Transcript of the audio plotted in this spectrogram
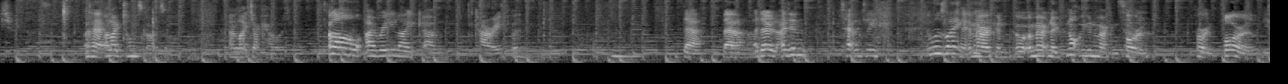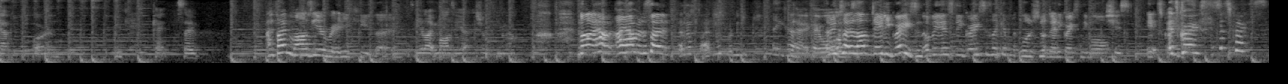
She's really nice. Okay. I like Tom Scott as well. I like Jack Howard. Oh, I really like um, Carrie. But hmm. There, there. I don't. I didn't technically. It was like okay, American. Oh, Amer- no, not even American. Foreign. Foreign. foreign. Yeah. Foreign. Okay, so, I find Marzia really cute though. Do you like Marzia as your female. No, I haven't. I haven't decided. I just, I just her. Okay, okay, I well, mean, 'cause I love Daily Grace, and obviously Grace is like a. Well, she's not Daily Grace anymore. She's. It's Grace. It's Grace! It's Grace!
